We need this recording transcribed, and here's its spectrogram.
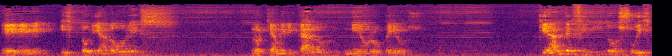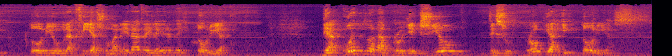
eh, historiadores norteamericanos ni europeos que han definido su historiografía, su manera de leer la historia, de acuerdo a la proyección de sus propias historias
